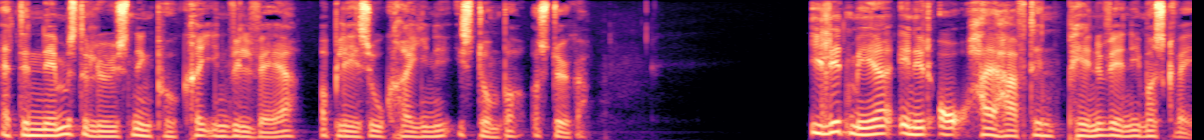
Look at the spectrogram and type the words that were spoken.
at den nemmeste løsning på krigen ville være at blæse Ukraine i stumper og stykker. I lidt mere end et år har jeg haft en penneven i Moskva.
